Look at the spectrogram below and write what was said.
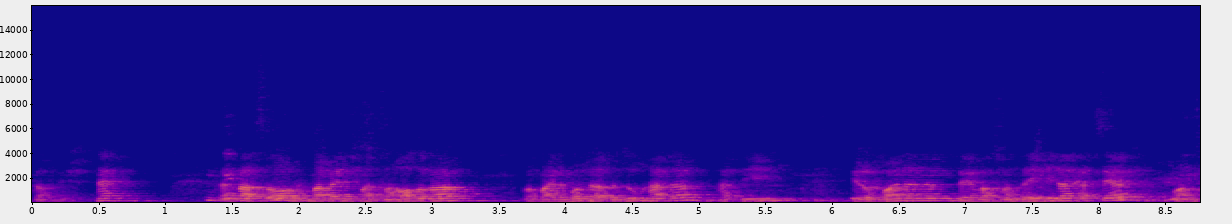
Dachte ich, nett. Dann war so, immer wenn ich mal zu Hause war und meine Mutter Besuch hatte, hat die ihre Freundinnen denen was von Reiki dann erzählt und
